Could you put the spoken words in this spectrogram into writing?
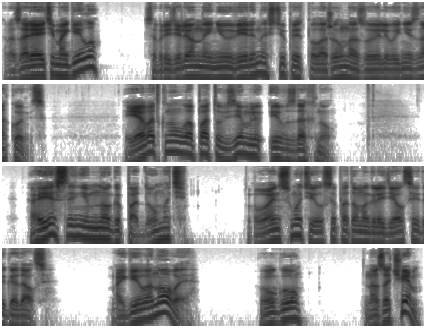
«Разоряете могилу?» — с определенной неуверенностью предположил назойливый незнакомец. Я воткнул лопату в землю и вздохнул. «А если немного подумать?» Воин смутился, потом огляделся и догадался. «Могила новая?» «Угу. Но зачем?»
